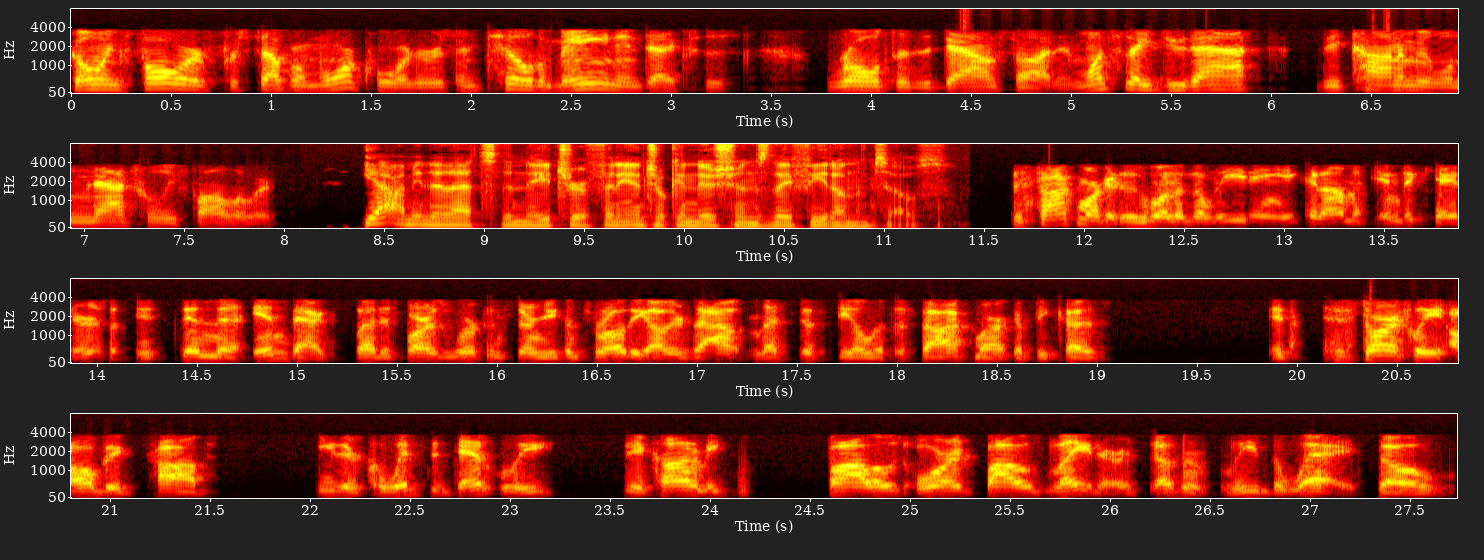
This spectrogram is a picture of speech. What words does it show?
going forward for several more quarters until the main indexes roll to the downside. And once they do that, the economy will naturally follow it. Yeah, I mean, and that's the nature of financial conditions. They feed on themselves the stock market is one of the leading economic indicators. It's in the index, but as far as we're concerned, you can throw the others out and let's just deal with the stock market because it's historically all big tops. Either coincidentally, the economy follows or it follows later. It doesn't lead the way. So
